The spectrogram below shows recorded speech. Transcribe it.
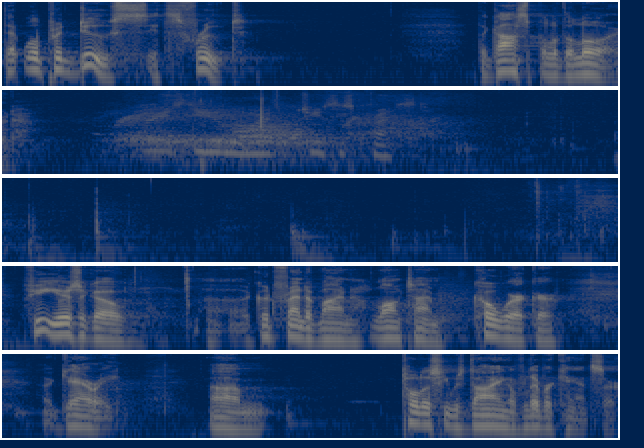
that will produce its fruit. The Gospel of the Lord. Praise to you, Lord Jesus Christ. A few years ago, a good friend of mine, a longtime co-worker, uh, Gary, um, told us he was dying of liver cancer.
